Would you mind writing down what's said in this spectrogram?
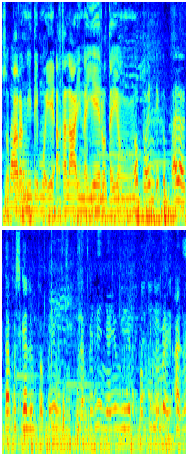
So Bago- parang hindi mo iakalain na yero tayong Opo, hindi ko pa alam. Tapos ganun pa po yung nabili niya, yung hirap pa po na may ano.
